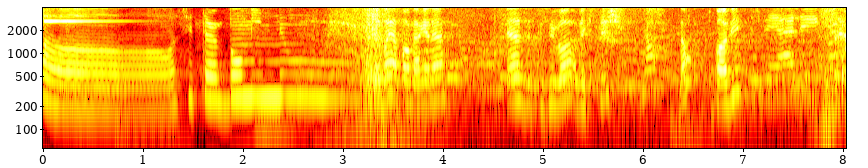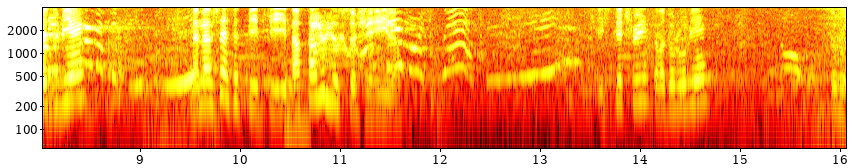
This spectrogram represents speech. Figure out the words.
Oh, c'est un bon minou. Tu vas à part Mariana? Est-ce que tu vas avec Stitch? Non. Non? T'as pas envie? Aller. Ça fait du bien? Maman aussi, elle fait pipi. Mais parle-nous de ça, chérie. Là. Et Stitch, lui, ça va toujours bien? Toujours.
